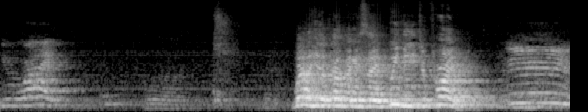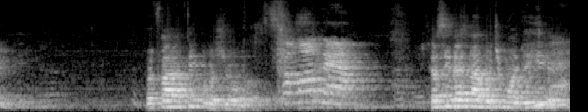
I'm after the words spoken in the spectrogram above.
You're right. Well, he'll come back and say, we need to pray. Mm. But five people will show up. Come on now. Because see, that's not what you wanted to hear.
